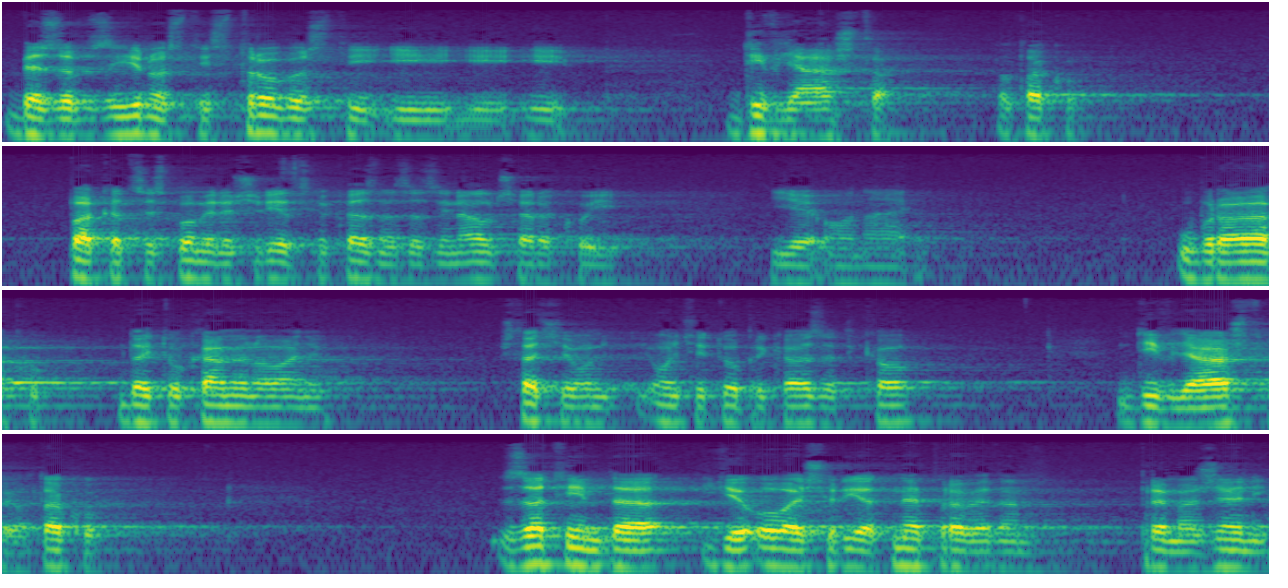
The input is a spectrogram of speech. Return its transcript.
bezobzirnosti, strogosti i, i, i divljaštva, je tako? Pa kad se spomene širijatska kazna za zinalčara koji je onaj u braku, da je to kamenovanje, šta će on, on će to prikazati kao divljaštvo, je tako? Zatim da je ovaj šarijat nepravedan prema ženi,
